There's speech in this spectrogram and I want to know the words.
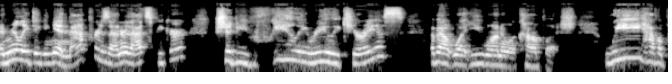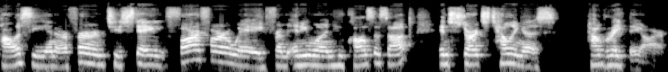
And really digging in that presenter that speaker should be really really curious about what you want to accomplish. We have a policy in our firm to stay far far away from anyone who calls us up and starts telling us how great they are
